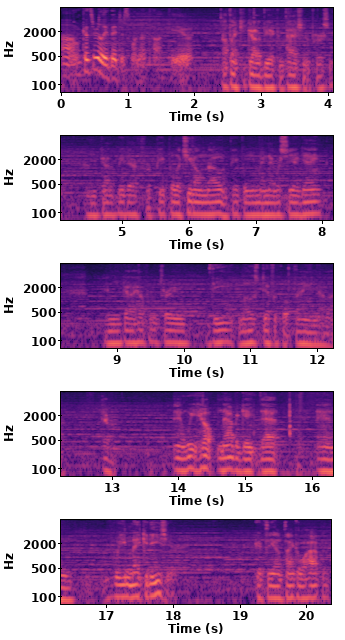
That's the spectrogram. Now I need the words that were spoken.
um, because really they just want to talk to you. I think you've got to be a compassionate person. You've got to be there for people that you don't know and people you may never see again. And you've got to help them through the most difficult thing in their life, ever. And we help navigate that and we make it easier. If the unthinkable happens,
